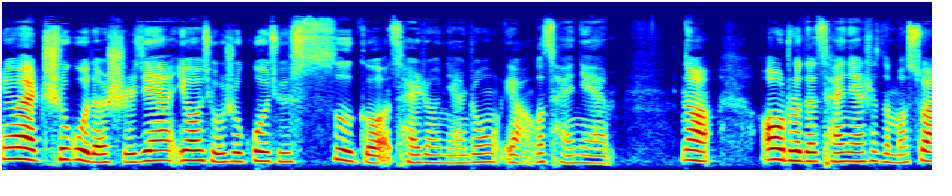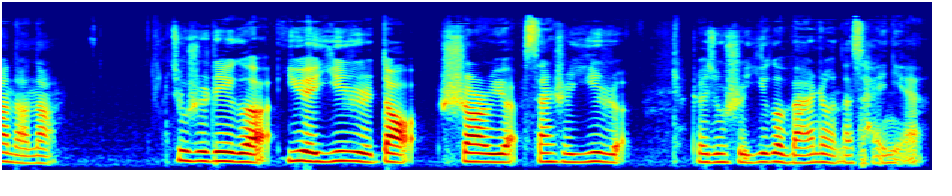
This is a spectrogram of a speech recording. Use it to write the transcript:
另外，持股的时间要求是过去四个财政年中两个财年。那澳洲的财年是怎么算的呢？就是这个一月一日到十二月三十一日，这就是一个完整的财年。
